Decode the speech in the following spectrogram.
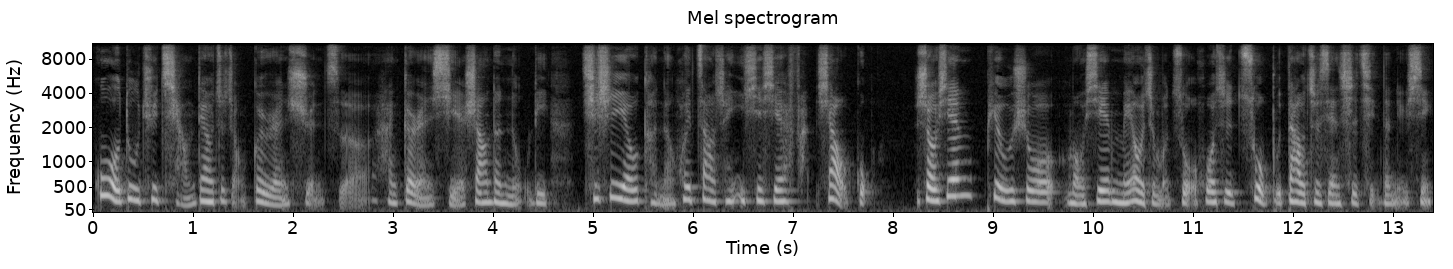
过度去强调这种个人选择和个人协商的努力，其实也有可能会造成一些些反效果。首先，譬如说，某些没有这么做或是做不到这件事情的女性，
